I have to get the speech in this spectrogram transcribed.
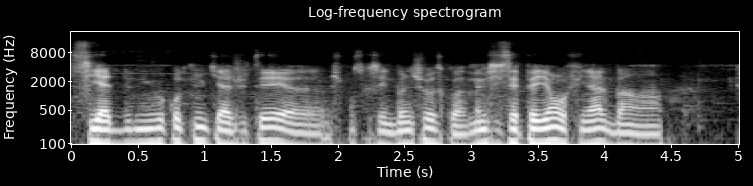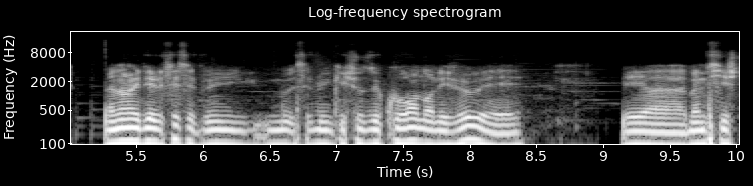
s'il y a de nouveaux contenus qui est ajouté, euh, je pense que c'est une bonne chose quoi. Même si c'est payant au final, ben maintenant les DLC c'est devenu devenu quelque chose de courant dans les jeux et et même si je,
